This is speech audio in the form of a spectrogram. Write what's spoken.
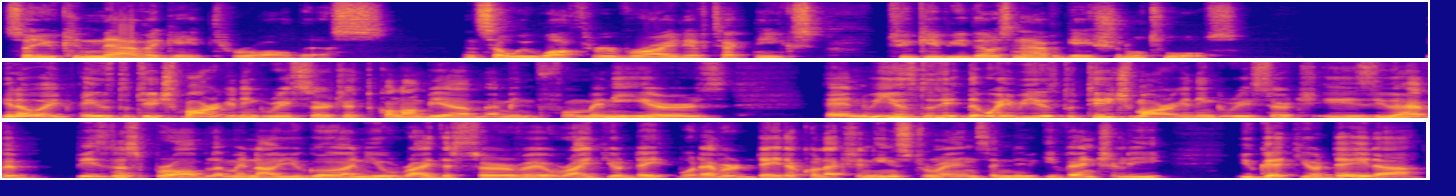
so you can navigate through all this. And so we walk through a variety of techniques to give you those navigational tools. You know, I, I used to teach marketing research at Columbia, I mean, for many years. And we used to, the way we used to teach marketing research is you have a business problem, and now you go and you write the survey or write your data, whatever data collection instruments, and eventually you get your data.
